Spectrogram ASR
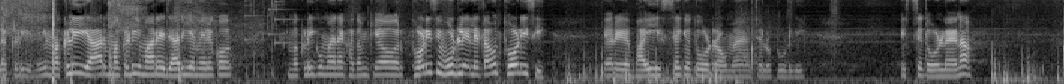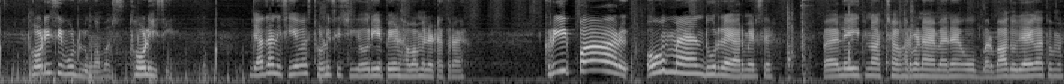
लकड़ी नहीं मकड़ी यार मकड़ी मारे जा रही है मेरे को। मकड़ी को मैंने ख़त्म किया और थोड़ी सी वुड ले लेता हूँ थोड़ी सी अरे भाई इससे क्यों तोड़ रहा हूँ मैं? चलो टूट गई। इससे तोड़ना है ना? थोड़ी सी वुड लूँगा बस थोड़ी सी ज़्यादा नहीं चाहिए बस थोड़ी सी चाहिए। और ये पेड़ हवा में लटक रहा है। क्रीपर ओ मैन दूर रहे यार मेरे से। पहले ही इतना अच्छा घर बनाया मैंने, वो बर्बाद हो जाएगा तो मैं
